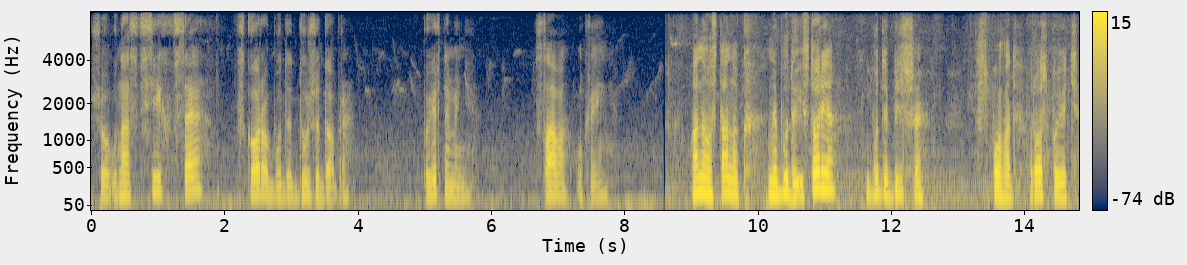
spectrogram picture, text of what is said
що у нас всіх все скоро буде дуже добре. Повірте мені. Слава Україні! А наостанок не буде історія, буде більше спогад, розповідь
